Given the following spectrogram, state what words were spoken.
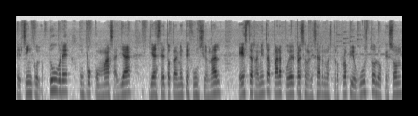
el 5 de octubre, un poco más allá, ya esté totalmente funcional esta herramienta para poder personalizar nuestro propio gusto, lo que son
